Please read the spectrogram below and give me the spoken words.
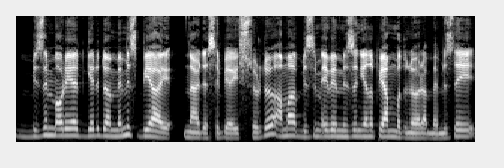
bizim oraya geri dönmemiz bir ay neredeyse bir ay sürdü ama bizim evimizin yanıp yanmadığını öğrenmemiz de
